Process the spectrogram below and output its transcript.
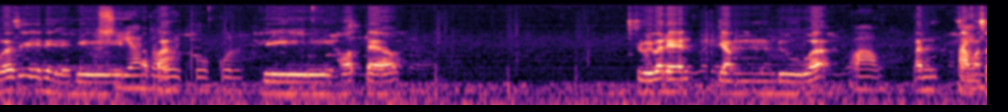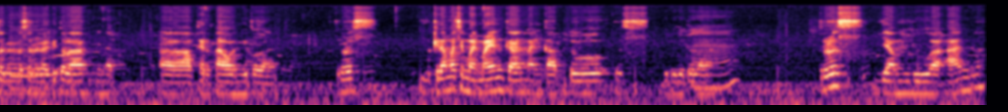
gua sih ini di Sian apa? Di hotel. Tiba-tiba yang jam 2 Wow. kan sama saudara-saudara gitu lah minat eh, akhir tahun gitu lah. Terus kita masih main-main kan main kartu terus gitu-gitu lah. Hmm. terus jam 2an tuh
